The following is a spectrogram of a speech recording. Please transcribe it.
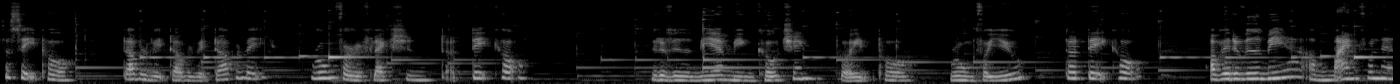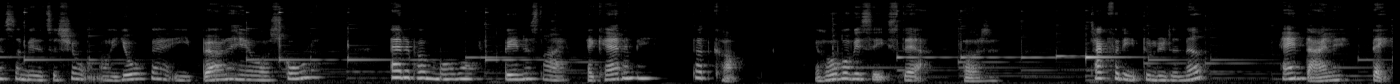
så se på www.roomforreflection.dk Vil du vide mere om min coaching, gå ind på roomforyou.dk og vil du vide mere om mindfulness og meditation og yoga i børnehaver og skoler, er det på momo-academy.com. Jeg håber, vi ses der også. Tak fordi du lyttede med. Ha' en dejlig dag.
